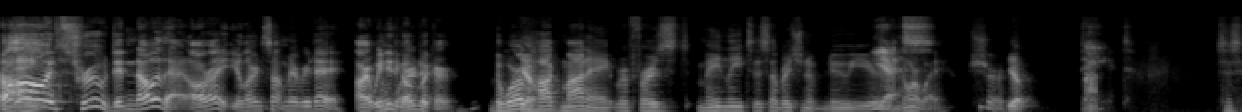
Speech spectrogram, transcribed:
Oh, dang it's true. Didn't know that. All right, you learn something every day. All right, we The need to go quicker. The word Yep. Hogmanay refers mainly to the celebration of New Year Yes. in Norway. Sure. Yep. Dang ah. it. Since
